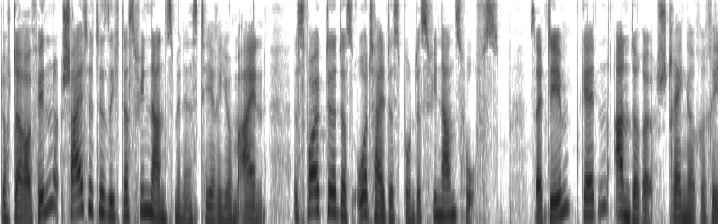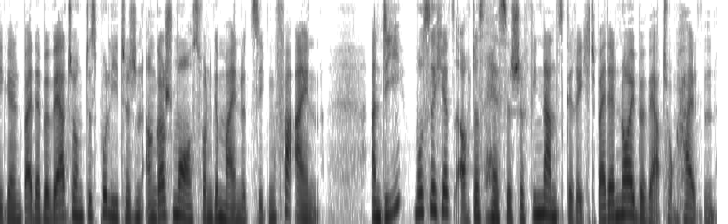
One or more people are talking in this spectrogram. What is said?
Doch daraufhin schaltete sich das Finanzministerium ein. Es folgte das Urteil des Bundesfinanzhofs. Seitdem gelten andere, strengere Regeln bei der Bewertung des politischen Engagements von gemeinnützigen Vereinen. An die muss sich jetzt auch das hessische Finanzgericht bei der Neubewertung halten.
